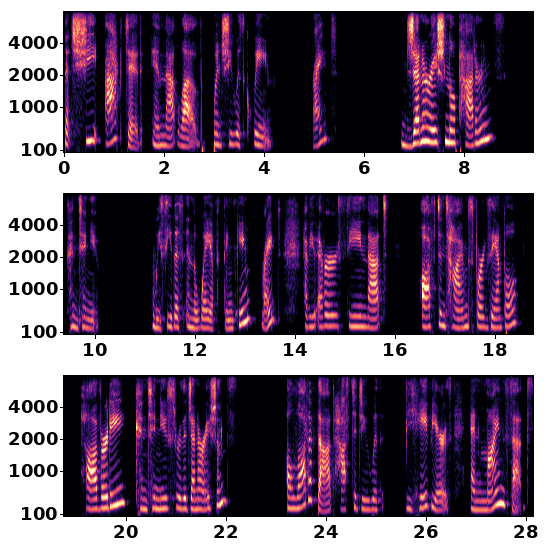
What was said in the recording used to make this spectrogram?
that she acted in that love when she was queen, right? Generational patterns continue. We see this in the way of thinking, right? Have you ever seen that oftentimes, for example, poverty continues through the generations? A lot of that has to do with behaviors and mindsets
